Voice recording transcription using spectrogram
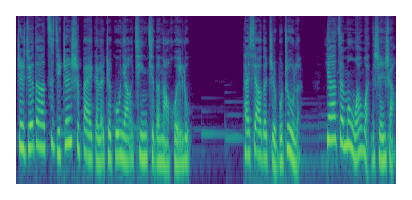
只觉得自己真是败给了这姑娘亲切的脑回路。他笑得止不住了，压在孟婉婉的身上，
